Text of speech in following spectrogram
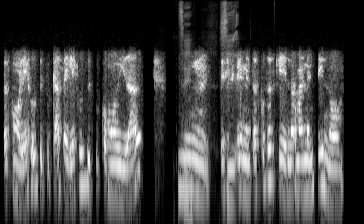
estás como lejos de tu casa y lejos de tu comodidad. Sí, y pues, sí. experimentas cosas que normalmente no,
